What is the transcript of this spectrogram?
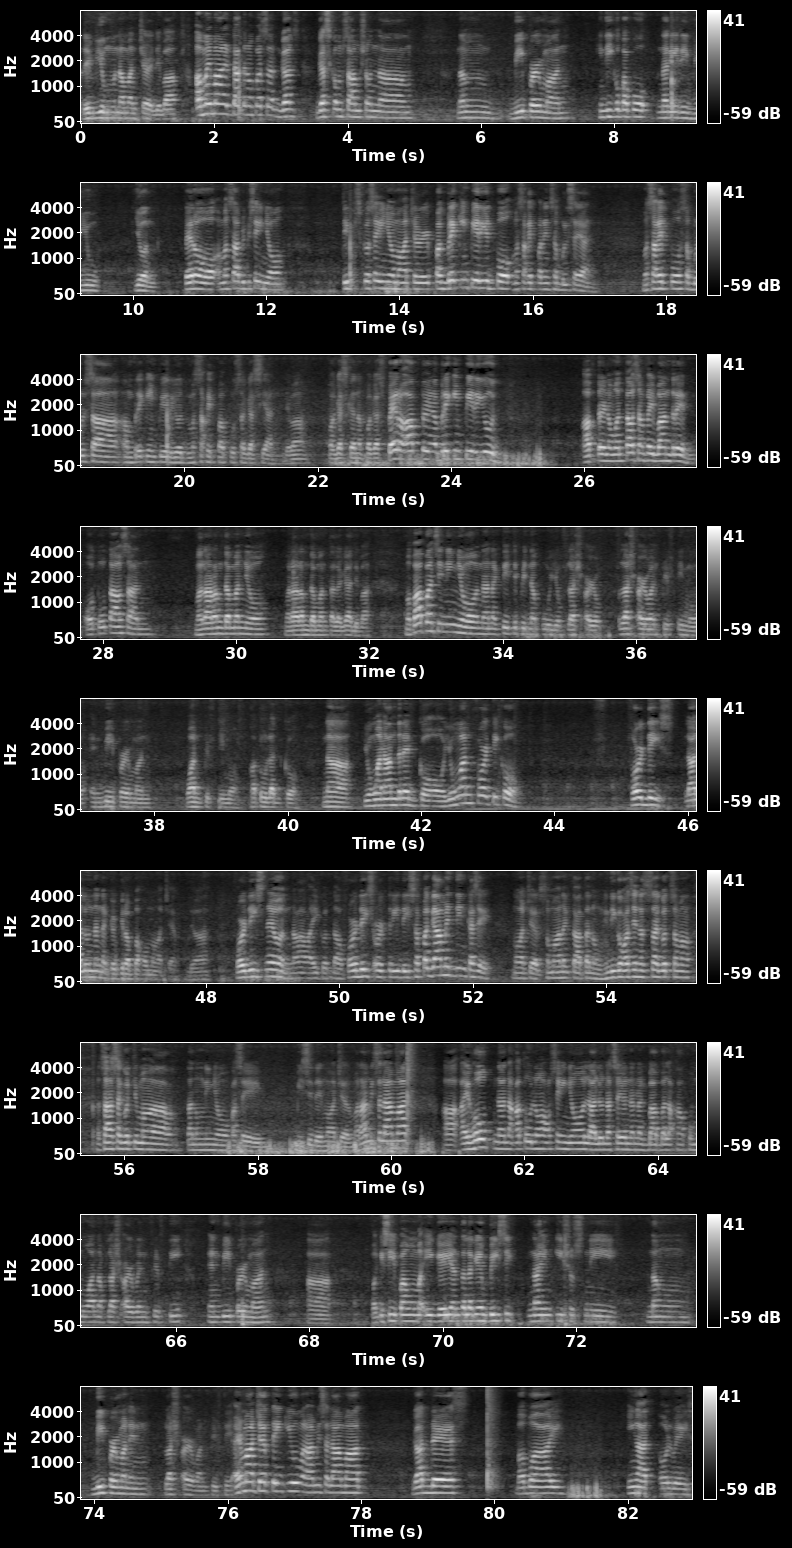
review mo naman chair, 'di ba? Ah, may mga nagtatanong pa sa gas gas consumption ng ng beeper man. Hindi ko pa po nare-review 'yon. Pero ang masabi ko sa inyo, tips ko sa inyo mga chair, pag breaking period po, masakit pa rin sa bulsa 'yan. Masakit po sa bulsa ang breaking period, masakit pa po sa gas 'yan, 'di ba? Pagas ka ng pagas. Pero after na breaking period, after na 1,500 o 2,000, mararamdaman nyo, mararamdaman talaga, di ba? Mapapansin ninyo na nagtitipid na po yung Flash R Flash R150 mo and Beeperman 150 mo. Katulad ko na yung 100 ko o yung 140 ko 4 days lalo na nagagrab ako mga chair, di ba? 4 days na yon nakakaikot na 4 days or 3 days sa paggamit din kasi mga chair sa mga nagtatanong. Hindi ko kasi nasasagot sa mga nasasagot yung mga tanong ninyo kasi busy din mga chair. Maraming salamat. Ah, I hope na nakatulong ako sa inyo, lalo na sa iyo na nagbabalak kang kumuha ng Flash R150 and Beeperman. Ah, pag-isipan mo maigi, yan talaga yung basic 9 issues ni ng Beeperman and Flash R150. Ayun mga chat, thank you. Maraming salamat. God bless. Bye-bye. Ingat always.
